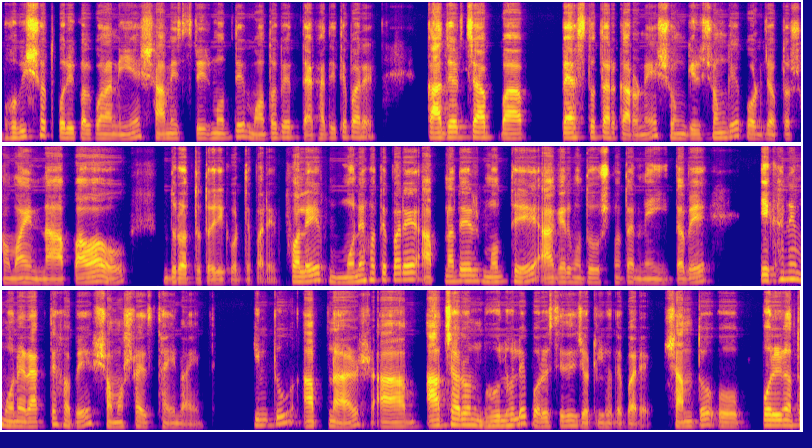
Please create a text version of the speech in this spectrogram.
ভবিষ্যৎ পরিকল্পনা নিয়ে স্বামী স্ত্রীর মধ্যে মতভেদ দেখা দিতে পারে। কাজের চাপ বা ব্যস্ততার কারণে সঙ্গীর সঙ্গে পর্যাপ্ত সময় না পাওয়াও দূরত্ব তৈরি করতে পারে। ফলে মনে হতে পারে আপনাদের মধ্যে আগের মতো উষ্ণতা নেই, তবে এখানে মনে রাখতে হবে সমস্যা স্থায়ী নয়। কিন্তু আপনার আচরণ ভুল হলে পরিস্থিতি জটিল হতে পারে। শান্ত ও পরিণত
